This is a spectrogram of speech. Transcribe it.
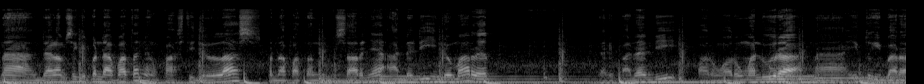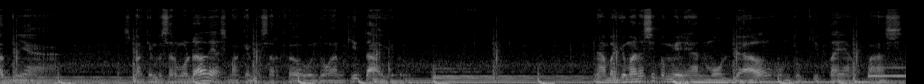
Nah, dalam segi pendapatan yang pasti jelas pendapatan besarnya ada di Indomaret daripada di warung-warung Madura. Nah, itu ibaratnya semakin besar modal ya semakin besar keuntungan kita gitu. Nah, bagaimana sih pemilihan modal untuk kita yang pas?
